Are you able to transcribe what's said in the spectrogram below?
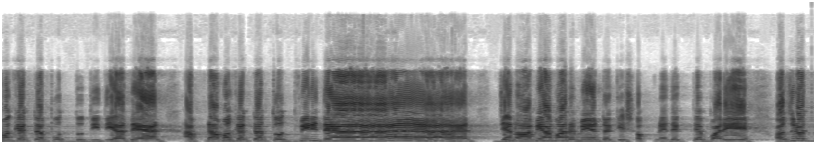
আমাকে একটা পদ্ধতি দিয়া দেন, আপনি আমাকে একটা তদবির দেন, যেন আমি আমার মেয়েটাকে স্বপ্নে দেখতে পারি। হজরত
